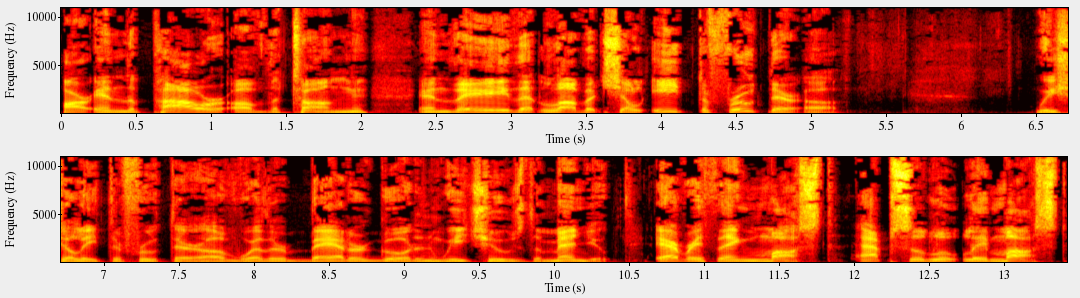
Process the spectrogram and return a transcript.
are in the power of the tongue, and they that love it shall eat the fruit thereof. We shall eat the fruit thereof, whether bad or good, and we choose the menu. Everything must, absolutely must,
